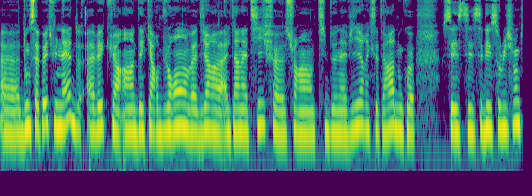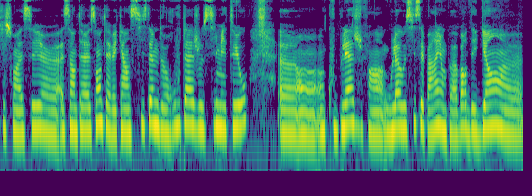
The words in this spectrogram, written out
Donc ça peut être une aide avec un des carburants on va dire alternatifs sur un type de navire etc donc c'est des solutions qui sont assez assez intéressante et avec un système de routage aussi météo euh, en, couplage, enfin où là aussi c'est pareil, on peut avoir des gains euh,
